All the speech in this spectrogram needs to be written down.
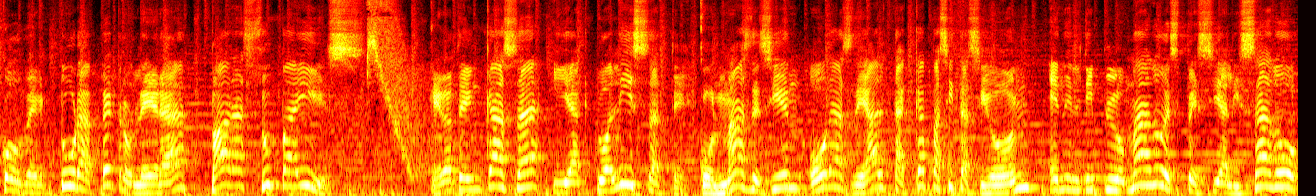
cobertura petrolera para su país. Quédate en casa y actualízate con más de 100 horas de alta capacitación en el diplomado especializado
